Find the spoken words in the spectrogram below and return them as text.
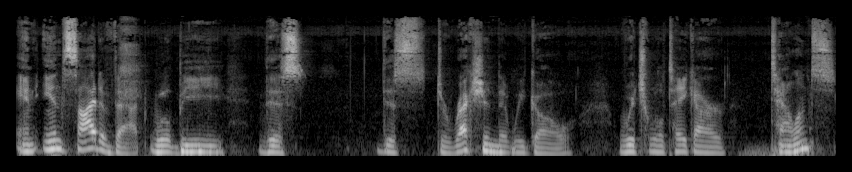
and inside of that will be this this direction that we go, which will take our talents,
